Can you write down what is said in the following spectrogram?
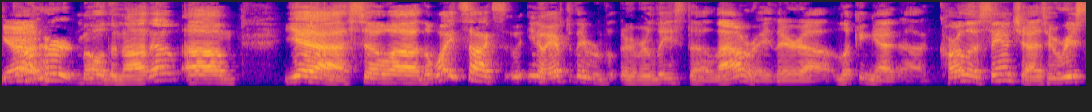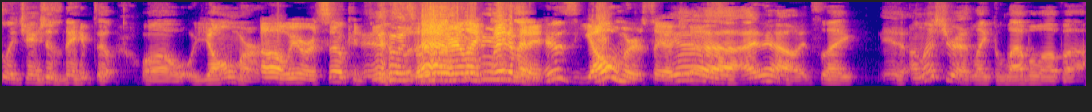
Don't hurt Maldonado. Um, yeah, so uh, the White Sox, you know, after they re- uh, released uh, Lawrie, they're uh, looking at uh, Carlos Sanchez, who recently changed his name to well, Yolmer. Oh, we were so confused It was really We were like, wait a minute, who's Yelmer Sanchez? Yeah, I know. It's like unless you're at like the level of uh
